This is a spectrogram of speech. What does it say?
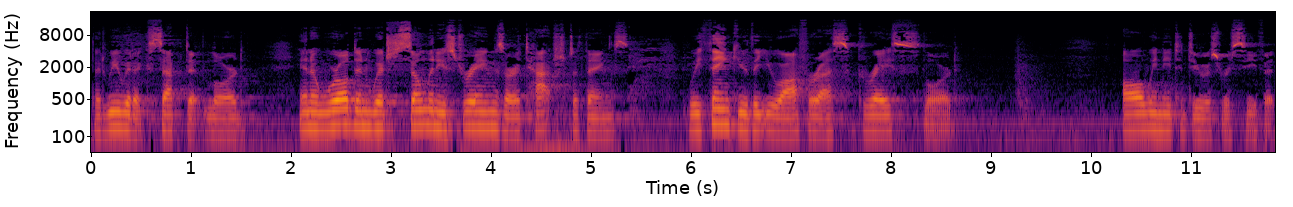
that we would accept it, Lord, in a world in which so many strings are attached to things. We thank you that you offer us grace, Lord. All we need to do is receive it.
